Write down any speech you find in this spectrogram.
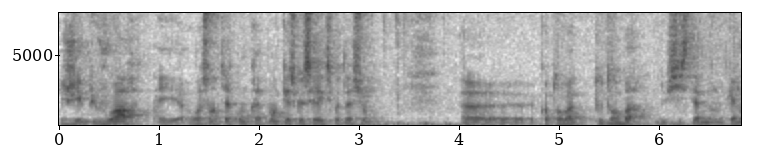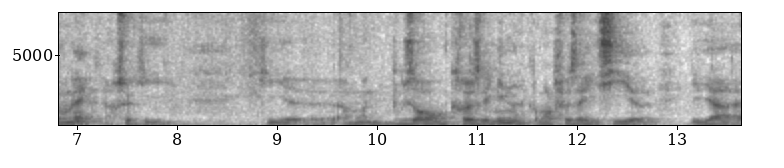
j'ai pu voir et ressentir concrètement qu'est-ce que c'est l'exploitation quand on va tout en bas du système dans lequel on est, ceux qui, qui à moins de 12 ans, creusent les mines, comme on le faisait ici il y a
